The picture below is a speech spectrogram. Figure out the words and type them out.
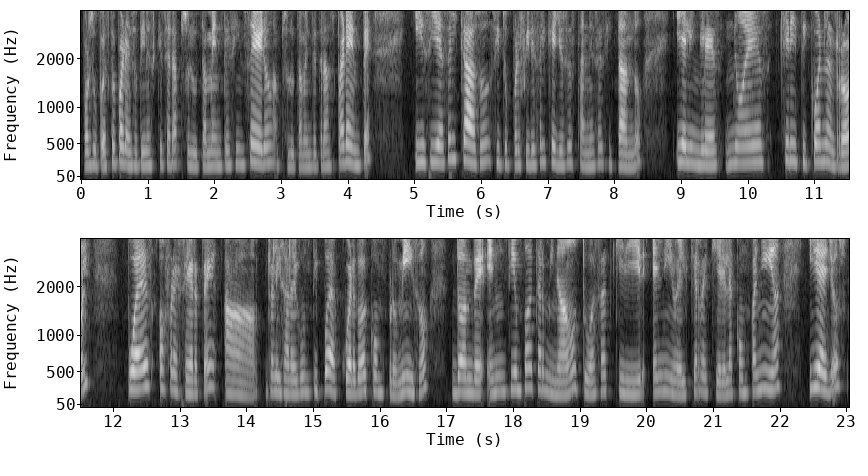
Por supuesto, para eso tienes que ser absolutamente sincero, absolutamente transparente. Y si es el caso, si tu perfil es el que ellos están necesitando y el inglés no es crítico en el rol, puedes ofrecerte a realizar algún tipo de acuerdo de compromiso donde en un tiempo determinado tú vas a adquirir el nivel que requiere la compañía y ellos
